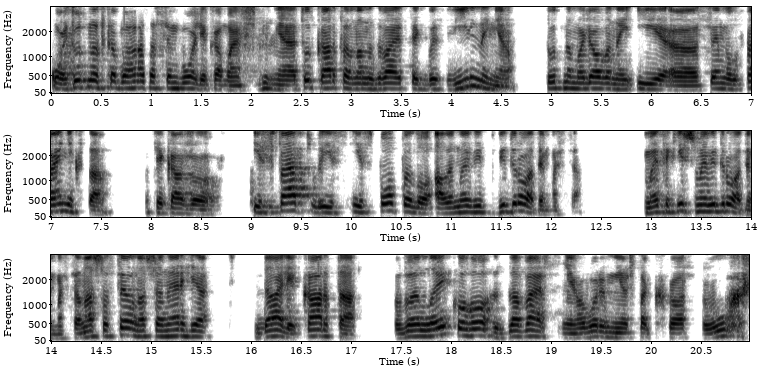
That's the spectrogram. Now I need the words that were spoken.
Ой, тут вона така багата символіками. Е, Тут карта вона називається якби звільнення. Тут намальований і е, символ Фенікса. От я кажу, із, пеп, із, із попелу, але ми від, відродимося. Ми такі ж ми відродимося. Наша сила, наша енергія. Далі карта великого завершення. Говоримо мені аж так ух.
